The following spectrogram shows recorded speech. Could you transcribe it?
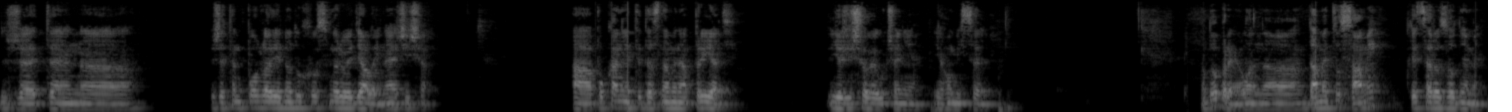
že ten, eh, že ten pohľad jednoducho smeruje ďalej na Ježiša. A pokanie teda znamená prijať Ježišové učenie, jeho myseľ. No dobre, len eh, dáme to sami, keď sa rozhodneme.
